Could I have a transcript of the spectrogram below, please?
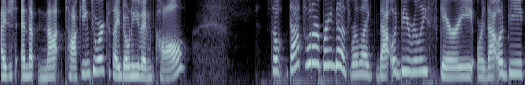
I just end up not talking to her because I don't even call? So that's what our brain does. We're like, that would be really scary, or that would be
